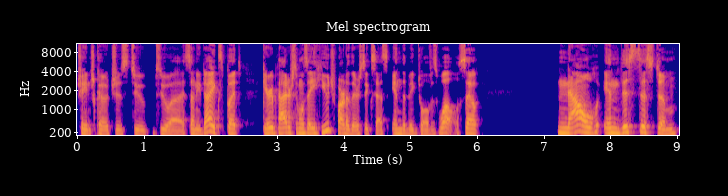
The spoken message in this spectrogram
changed coaches to to uh, Dykes, but Gary Patterson was a huge part of their success in the Big 12 as well. So now in this system,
